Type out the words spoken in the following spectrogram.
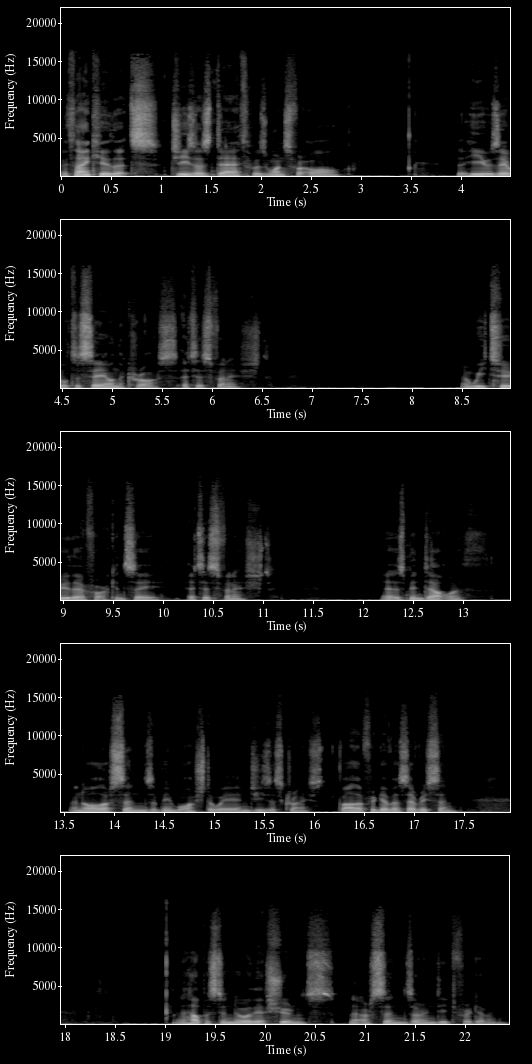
we thank you that Jesus' death was once for all, that He was able to say on the cross, It is finished. And we too, therefore, can say, It is finished. It has been dealt with and all our sins have been washed away in Jesus Christ. Father, forgive us every sin. And help us to know the assurance that our sins are indeed forgiven.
